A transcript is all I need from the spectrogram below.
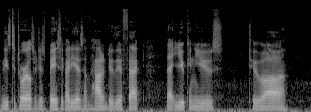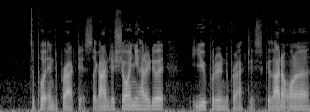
these tutorials are just basic ideas of how to do the effect that you can use to uh, to put into practice. Like I'm just showing you how to do it. You put it into practice because I don't want to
